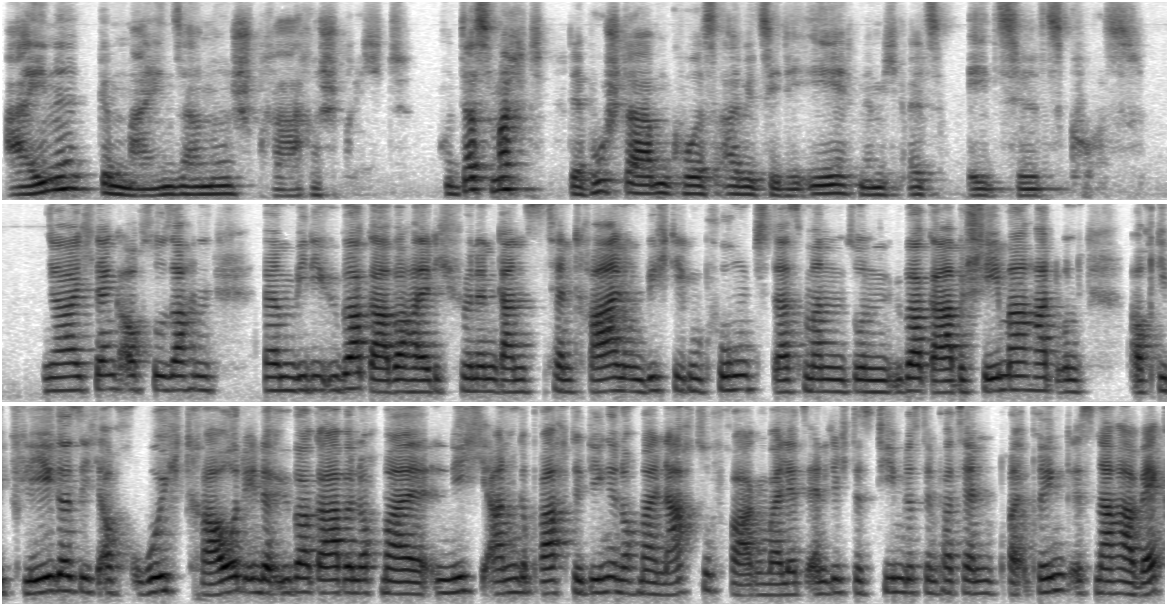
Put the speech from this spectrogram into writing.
eine gemeinsame Sprache spricht. Und das macht der Buchstabenkurs ABCDE, nämlich als AIDS-Kurs. Ja, ich denke auch so Sachen wie die Übergabe halte ich für einen ganz zentralen und wichtigen Punkt, dass man so ein Übergabeschema hat und auch die Pflege sich auch ruhig traut, in der Übergabe nochmal nicht angebrachte Dinge nochmal nachzufragen, weil letztendlich das Team, das den Patienten bringt, ist nachher weg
